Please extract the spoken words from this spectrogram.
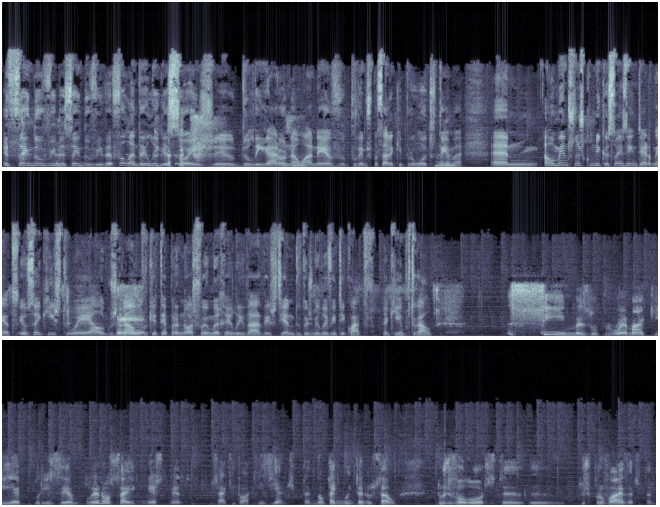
em-. Sem dúvida, sem dúvida. Falando em ligações, eh, de ligar ou não à neve, podemos passar aqui para um outro tema. Ahm, aumentos nas comunicações e internet. Eu sei que isto é algo geral, É. porque até para nós foi uma realidade este ano de 2024, aqui em Portugal. Sim, mas o problema aqui é que, por exemplo, eu não sei, neste momento, já aqui estou há 15 anos, portanto não tenho muita noção dos valores de- de- dos providers, portanto,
